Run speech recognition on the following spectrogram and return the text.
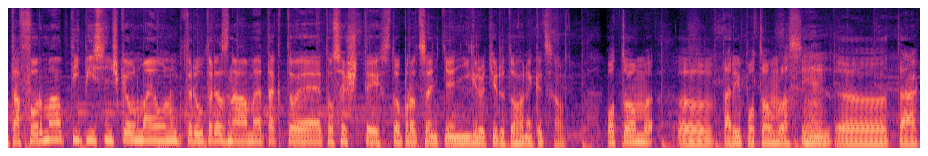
ta forma té písničky On My Own, kterou teda známe, tak to je, to seš ty, stoprocentně, nikdo ti do toho nekecal. Potom, eh, tady potom vlastně, hmm. tak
